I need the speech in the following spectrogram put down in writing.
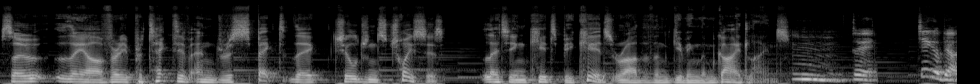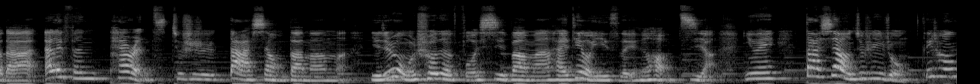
So they are very protective and respect their children's choices, letting kids be kids rather than giving them guidelines. 嗯，对，这个表达 elephant parents 就是大象爸妈嘛，也就是我们说的佛系爸妈，还挺有意思的，也很好记啊。因为大象就是一种非常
